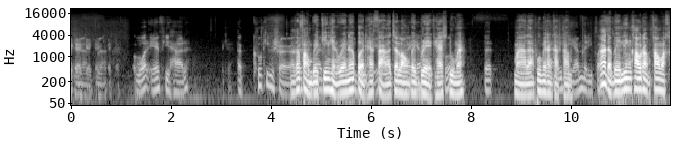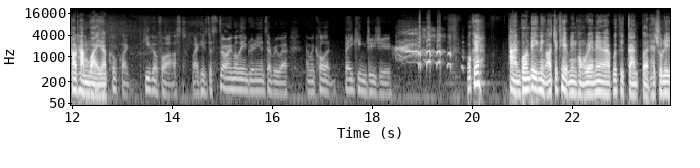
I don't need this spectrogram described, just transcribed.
Okay, okay, okay, okay. What if he had แล้วถ้าฝั่ง hosted by breaking เห็นเรเนอร์เปิดแฮชสามแล้วจะลองไปเบรกแฮชดูไหม But มาแล้วพูดไม่ทันขาดค APM that he ำอ่า plays แต่ is เบ not ลลิง fast เข้า enough. ทำเข้ามาเข้าทำไว He ครับ cook like giga fast. Like he's just throwing all the ingredients everywhere, and we call it baking GG. โอเค ผ่านพ้นไปอีกหนึ่ง objective หนึ่งของเรเนอร์ครับ ก็คือการเปิด hatchery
